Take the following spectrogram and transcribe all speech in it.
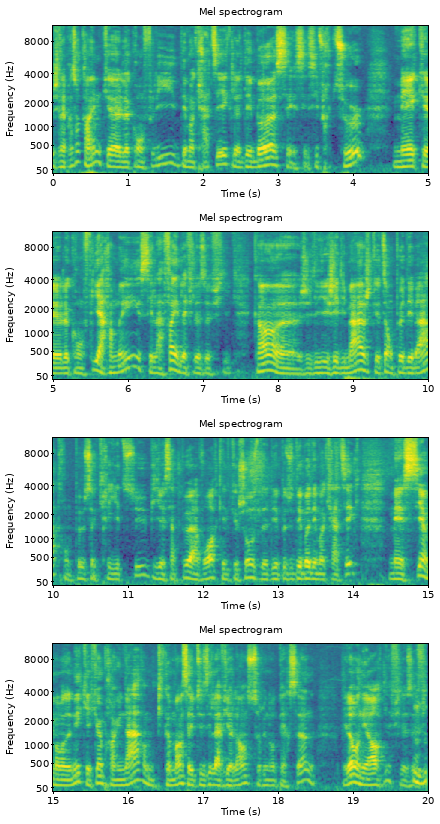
j'ai l'impression quand même que le conflit démocratique, le débat, c'est fructueux, mais que le conflit armé, c'est la fin de la philosophie. Quand euh, j'ai l'image que on peut débattre, on peut se crier dessus, puis ça peut avoir quelque chose de, du débat démocratique, mais si à un moment donné quelqu'un prend une arme puis commence à utiliser la violence sur une autre personne, et là, on est hors de la philosophie.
